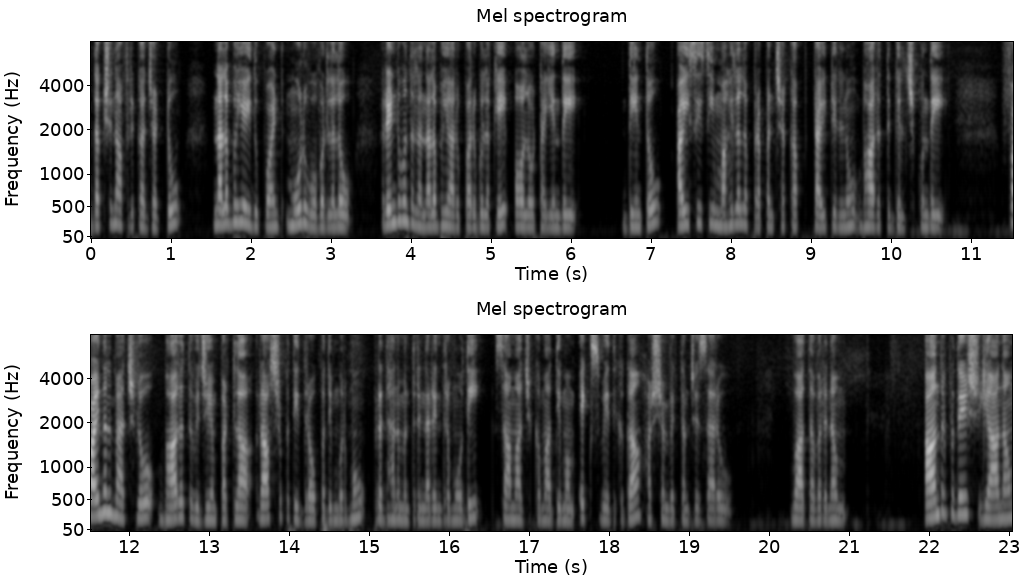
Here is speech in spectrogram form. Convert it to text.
దక్షిణాఫ్రికా జట్టు నలభై ఐదు పాయింట్ మూడు ఓవర్లలో రెండు వందల నలభై ఆరు పరుగులకే ఆలౌట్ అయ్యింది. దీంతో ఐసీసీ మహిళల ప్రపంచ కప్ టైటిల్ను భారత్ గెలుచుకుంది. ఫైనల్ మ్యాచ్లో భారత విజయం పట్ల రాష్ట్రపతి ద్రౌపది ముర్ము ప్రధానమంత్రి నరేంద్ర మోదీ సామాజిక మాధ్యమం ఎక్స్ వేదికగా హర్షం వ్యక్తం చేశారు. వాతావరణం. ఆంధ్రప్రదేశ్ యానాం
